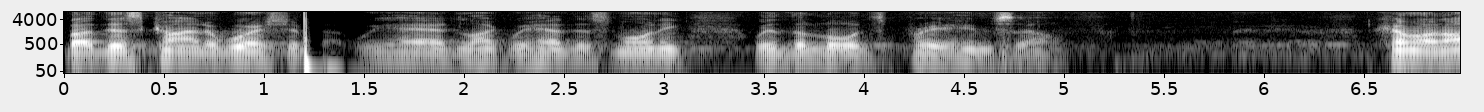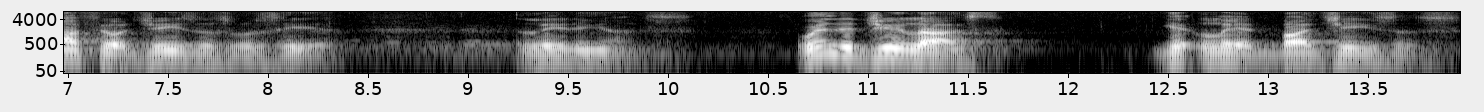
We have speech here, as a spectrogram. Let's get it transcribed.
by this kind of worship that we had, like we had this morning with the Lord's Prayer Himself. Come on, I felt Jesus was here leading us. When did you last get led by Jesus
